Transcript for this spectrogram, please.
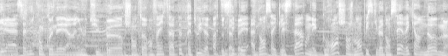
Hassani. Bilal Hassani qu'on connaît, un youtubeur, chanteur, enfin il fait à peu près tout. Il va participer fait. à, Danse avec les stars, mais grand changement puisqu'il va danser avec un homme.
